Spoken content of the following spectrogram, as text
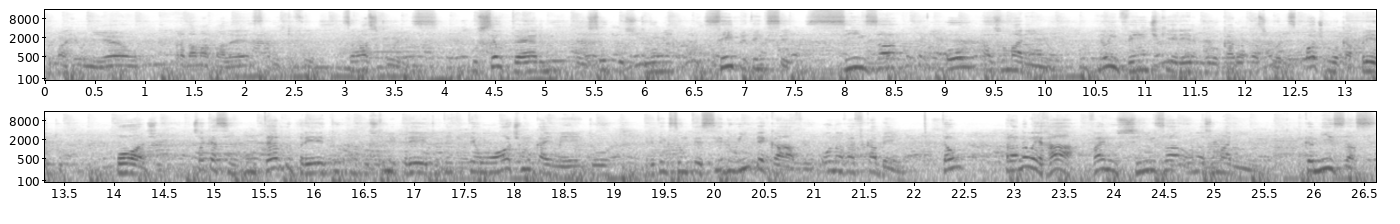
para uma reunião, para dar uma palestra, o que for, são as cores. O seu terno, o seu costume, sempre tem que ser cinza ou azul marinho. Não invente querer colocar outras cores. Pode colocar preto? Pode. Só que assim, um terno preto, um costume preto, tem que ter um ótimo caimento, ele tem que ser um tecido impecável, ou não vai ficar bem. Então, para não errar, vai no cinza ou no azul marinho. Camisas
